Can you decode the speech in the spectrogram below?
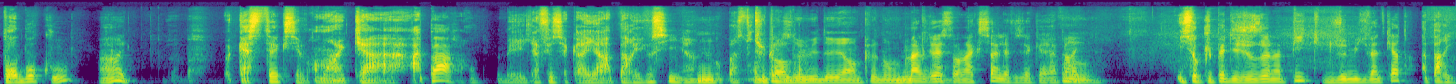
Pour beaucoup, hein, Castex, c'est vraiment un cas à part, mais il a fait sa carrière à Paris aussi. Hein, mmh. tu parles de lui d'ailleurs un peu dans Malgré son accent, il a fait sa carrière à Paris. Mmh. Il s'occupait des Jeux Olympiques de 2024 à Paris.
